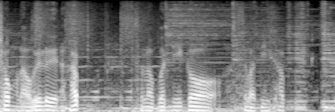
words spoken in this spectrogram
ช่องเราไว้เลยนะครับสำหรับวันนี้ก็สวัสดีครับ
